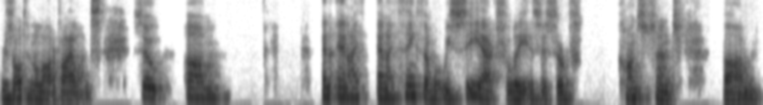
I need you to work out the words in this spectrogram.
resulted in a lot of violence. So. Um, and, and I and I think that what we see actually is this sort of constant um,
